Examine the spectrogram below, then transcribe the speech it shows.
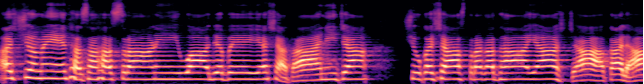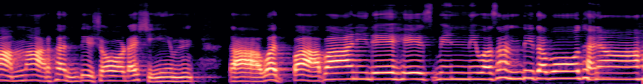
അശ്വമേധസഹസ്രാണി വാജപേയശതാനി ച ശുകശാസ്ത്രകഥായാശ്ച കലാം നാർഹന്തി ഷോഡശീം താവത് പാപാനി ദേഹേസ്മിൻ നിവസന്തി തപോധനാः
